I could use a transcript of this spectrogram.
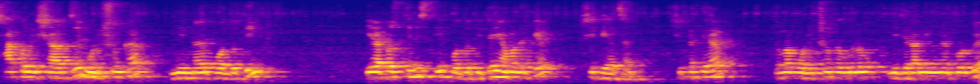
ছাকলির সাহায্যে মৌলিক সংখ্যা নির্ণয়ের পদ্ধতি। ইরাটোস্থিনিস এই পদ্ধতিটাই আমাদেরকে শিখিয়েছেন। শিক্ষার্থীরা তোমরা মৌলিক নিজেরা নির্ণয় করবে।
